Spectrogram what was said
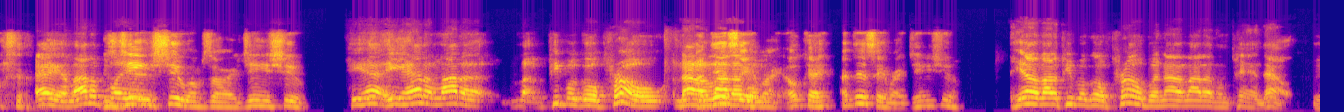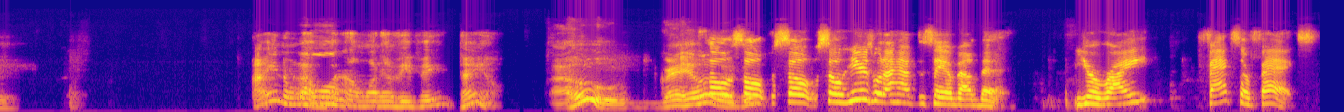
Hey, a lot of It's Gene players. Shoe. I'm sorry, Gene Shue. He had he had a lot of like, people go pro. Not a I lot did of say it them. right. Okay, I did say it right. Gene Shue. He had a lot of people go pro, but not a lot of them panned out. Mm. I ain't know not Oh. one on one MVP. Damn. Uh, who? Grant Hill. so so so so here's what I have to say about that. You're right. Facts are facts.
